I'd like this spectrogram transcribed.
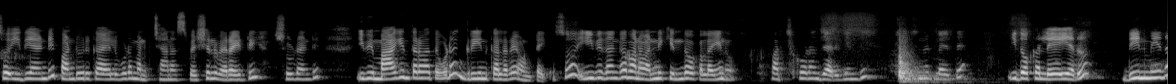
సో ఇది అండి. పండూరి కాయలు కూడా మనకు చాలా స్పెషల్ వెరైటీ. చూడండి. ఇవి మాగిన తర్వాత కూడా గ్రీన్ కలరే ఉంటాయి. సో ఈ విధంగా మనం అన్ని కింద ఒక లైన్ పరచుకోవడం జరిగింది. చూసినట్లయితే ఇది ఒక లేయరు దీని మీద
